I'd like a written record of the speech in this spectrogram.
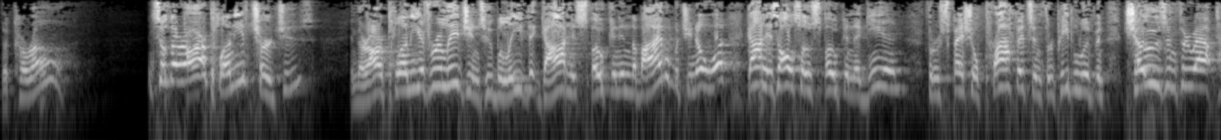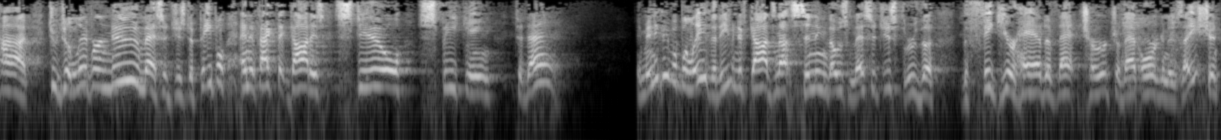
the Quran. And so there are plenty of churches and there are plenty of religions who believe that God has spoken in the Bible, but you know what? God has also spoken again through special prophets and through people who have been chosen throughout time to deliver new messages to people, and in fact that God is still speaking today. And many people believe that even if God's not sending those messages through the, the figurehead of that church or that organization,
